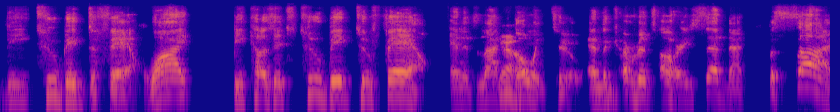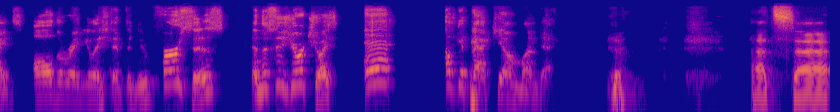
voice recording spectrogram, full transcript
the too big to fail. Why? Because it's too big to fail and it's not yeah. going to. And the government's already said that, besides all the regulation they have to do, versus, and this is your choice, eh, I'll get back to you on Monday. that's uh,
